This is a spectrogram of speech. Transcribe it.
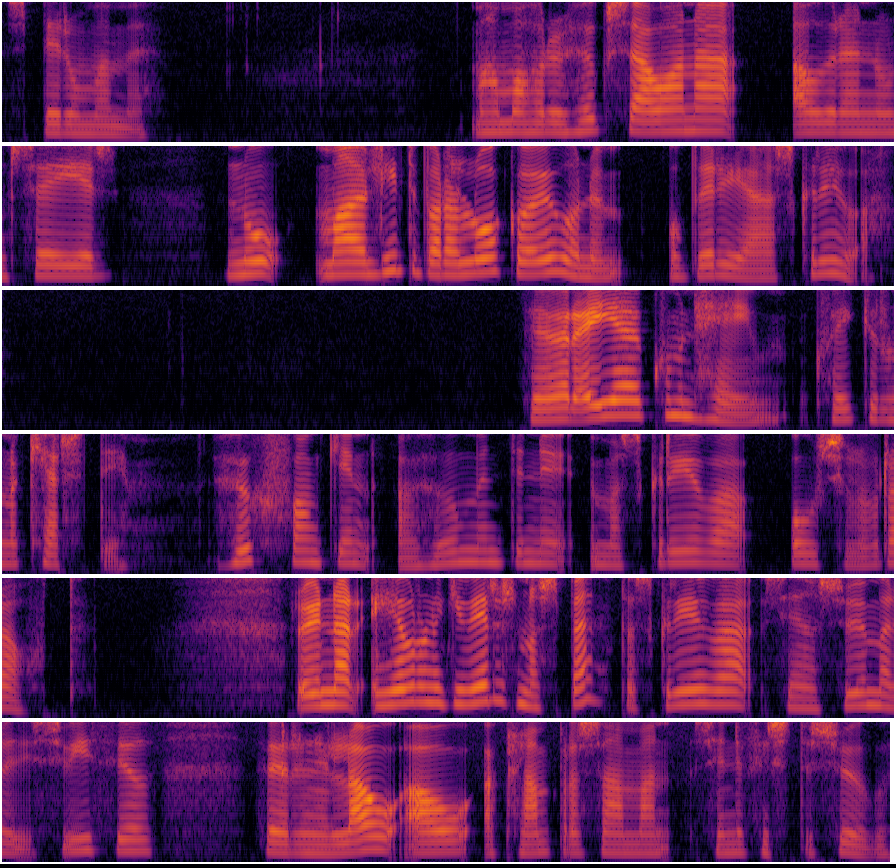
spyr hún mömmu. Mamma horfur hugsa á hana áður en hún segir, nú maður líti bara að loka augunum og byrja að skrifa. Þegar Eiaði komin heim kveikir hún að kerti, hugfangin af hugmyndinni um að skrifa ósjálf rátt. Raunar hefur hún ekki verið svona spennt að skrifa síðan sumarið í Svíþjóð þegar henni lág á að klambra saman sinni fyrstu sögu.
